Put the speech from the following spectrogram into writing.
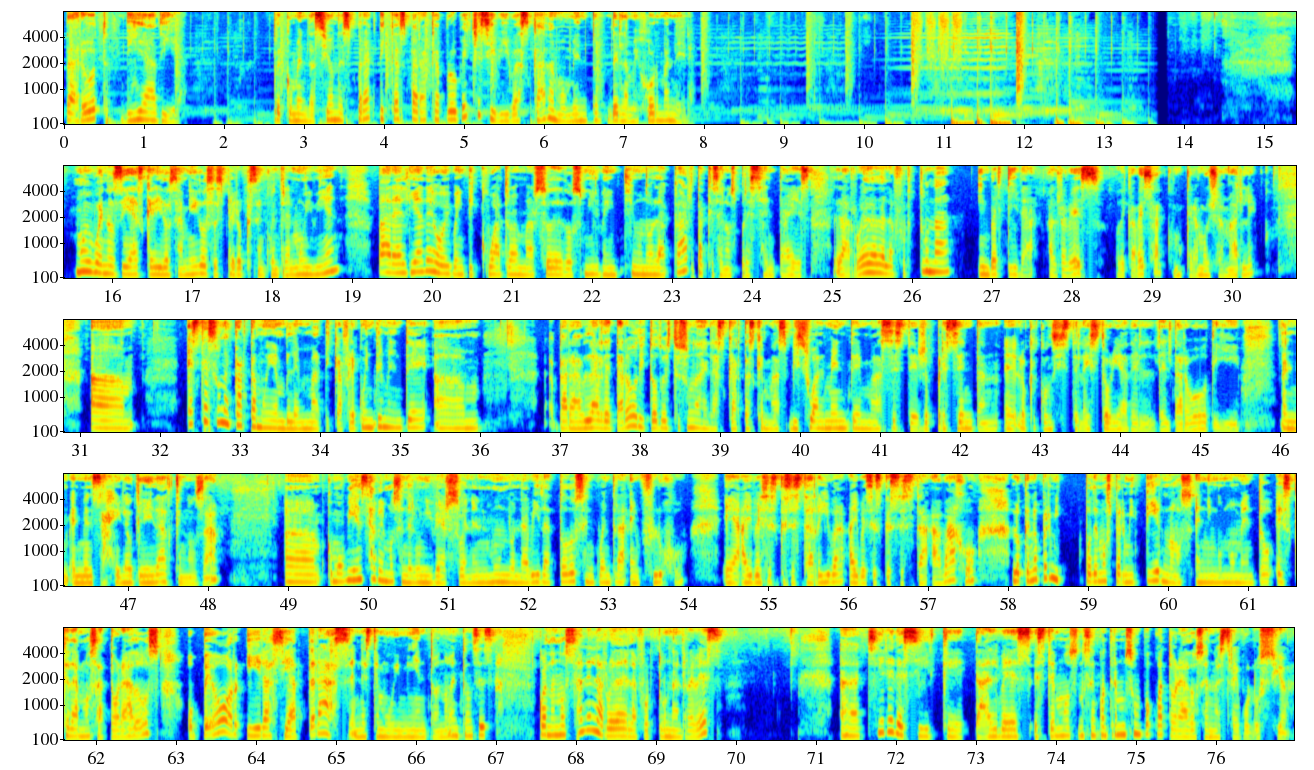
Tarot día a día. Recomendaciones prácticas para que aproveches y vivas cada momento de la mejor manera. Muy buenos días queridos amigos, espero que se encuentren muy bien. Para el día de hoy, 24 de marzo de 2021, la carta que se nos presenta es la rueda de la fortuna invertida al revés o de cabeza, como queramos llamarle. esta es una carta muy emblemática. Frecuentemente para hablar de tarot y todo esto es una de las cartas que más visualmente más este, representan eh, lo que consiste la historia del, tarot y el, mensaje y la utilidad que nos da. Ah, como bien sabemos en el universo, en el mundo, en la vida, todo se encuentra en flujo. Eh, hay veces que se está arriba, hay veces que se está abajo, lo que no podemos permitirnos en ningún momento es quedarnos atorados o peor, ir hacia atrás en este movimiento, ¿no? Entonces, cuando nos sale la rueda de la fortuna al revés, Ah, quiere decir que tal vez estemos, nos encontremos un poco atorados en nuestra evolución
